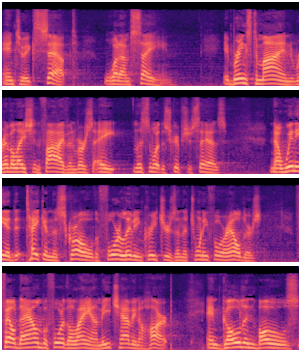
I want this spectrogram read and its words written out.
and to accept what I'm saying. It brings to mind Revelation 5 and verse 8. Listen to what the scripture says. Now, when he had taken the scroll, the four living creatures and the 24 elders fell down before the Lamb, each having a harp and golden bowls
